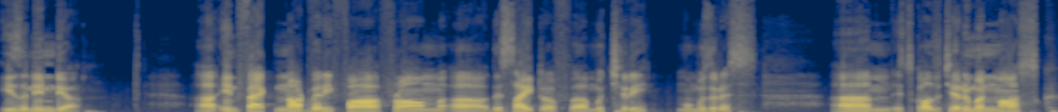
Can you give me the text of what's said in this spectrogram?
is in India. Uh, in fact, not very far from uh, the site of uh, Muchiri. Um, it's called the Cheraman Mosque.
